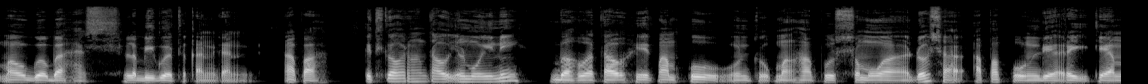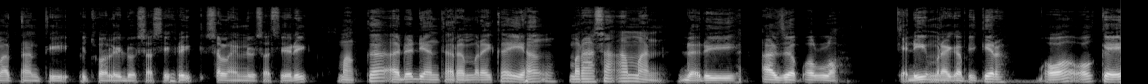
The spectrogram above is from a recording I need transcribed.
mau gue bahas, lebih gue tekankan. Apa? Ketika orang tahu ilmu ini, bahwa tauhid mampu untuk menghapus semua dosa apa pun di hari kiamat nanti kecuali dosa syirik selain dosa syirik maka ada di antara mereka yang merasa aman dari azab Allah. Jadi mereka pikir, oh oke, okay,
